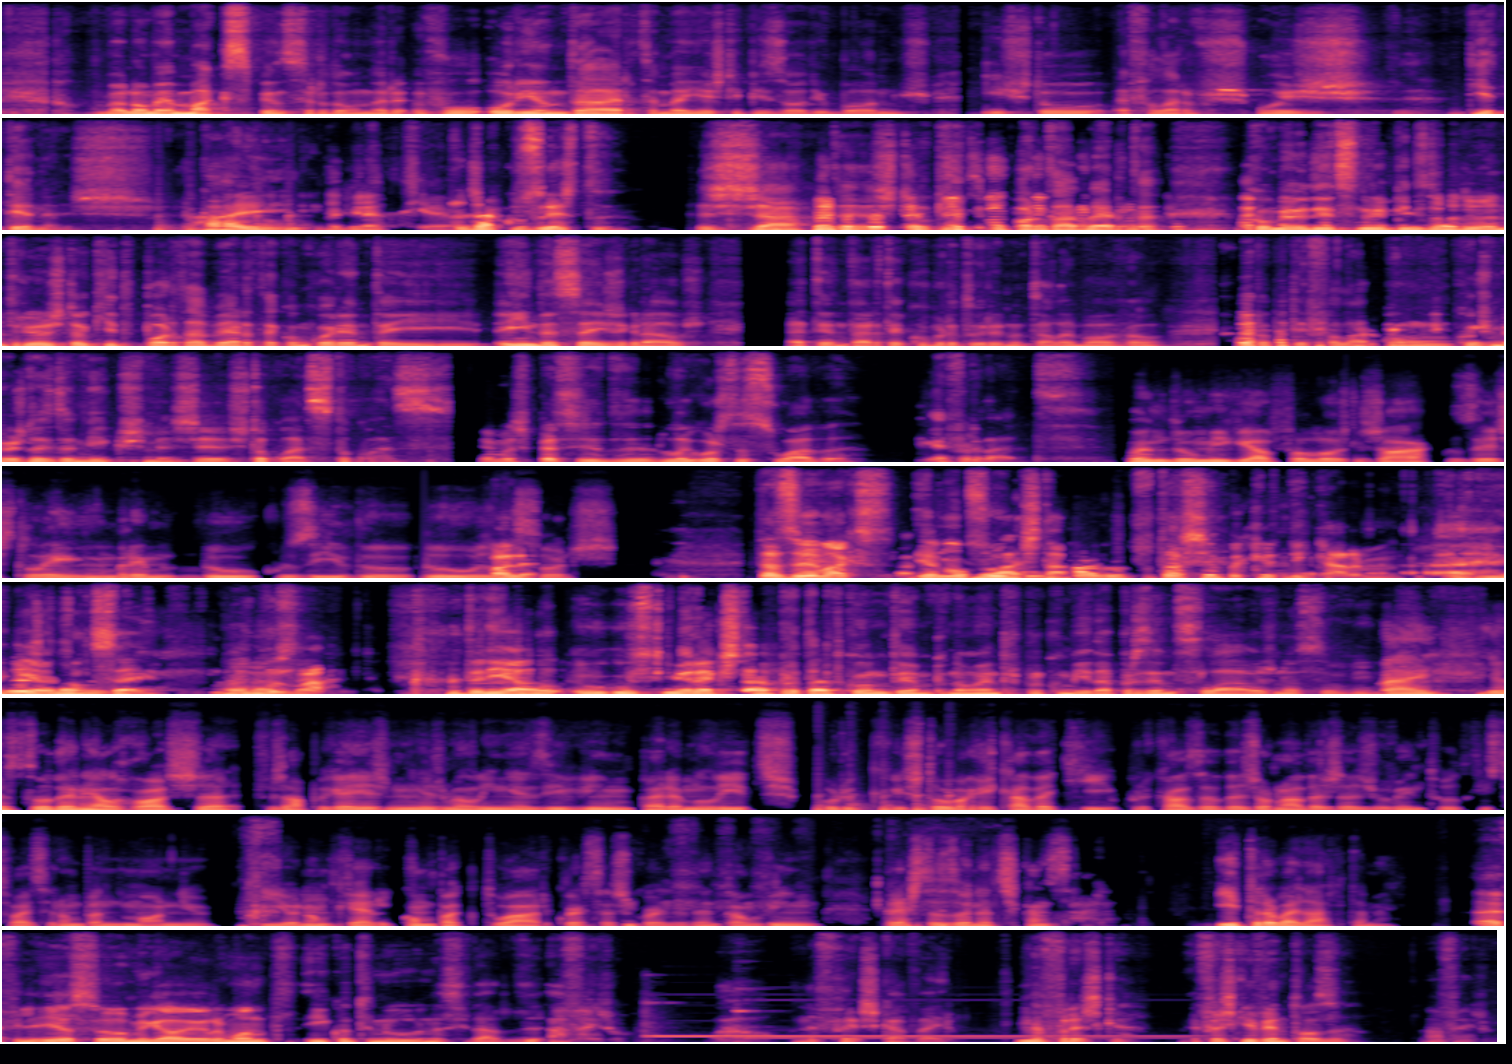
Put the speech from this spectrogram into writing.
O meu nome é Max Spencer Donner, vou orientar também este episódio bónus e estou a falar-vos hoje de Atenas, Ai, da Grécia. já cozeste? Já eh, estou aqui de porta aberta. Como eu disse no episódio anterior, estou aqui de porta aberta com 40 e ainda 6 graus, a tentar ter cobertura no telemóvel para poder falar com, com os meus dois amigos, mas eh, estou quase, estou quase. É uma espécie de lagosta suada. É verdade. Quando o Miguel falou já cozeste, lembrei-me do cozido dos Olha, Açores. Estás a ver, Max? Eu não sou Lá o está. culpado. Tu estás sempre a criticar-me. Ah, eu não tu- sei. Eu não Vamos sei. Daniel, o, o senhor é que está apertado com o tempo, não entre por comida, apresente-se lá aos nossos ouvintes. Bem, eu sou Daniel Rocha, já peguei as minhas malinhas e vim para Melites porque estou barricado aqui por causa das jornadas da juventude, que isto vai ser um pandemónio e eu não quero compactuar com essas coisas, então vim para esta zona descansar. E trabalhar também. É, filha, eu sou o Miguel Agramonte e continuo na cidade de Aveiro. Uau, na fresca Aveiro. Na fresca. A fresca e ventosa. Aveiro.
